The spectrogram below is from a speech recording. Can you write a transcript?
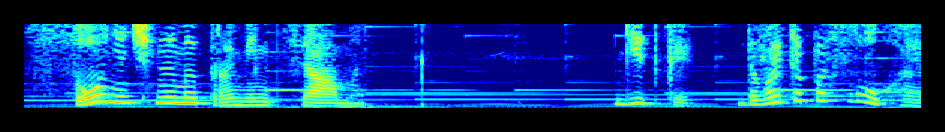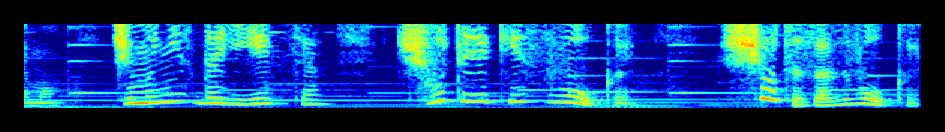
з сонячними промінцями. Дітки, давайте послухаємо, чи мені здається, чути якісь звуки. Що це за звуки?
